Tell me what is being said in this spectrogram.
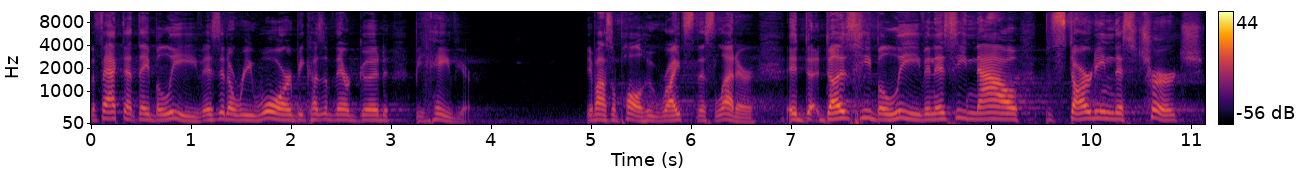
The fact that they believe, is it a reward because of their good behavior? The Apostle Paul, who writes this letter, it, does he believe and is he now starting this church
